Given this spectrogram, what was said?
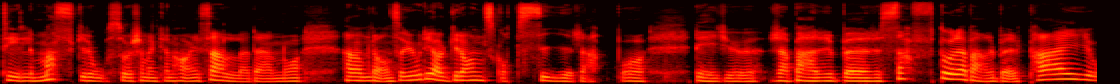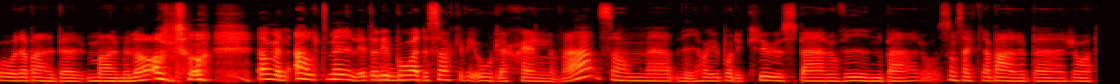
till maskrosor som man kan ha i salladen. Och häromdagen så gjorde jag granskottssirap och det är ju rabarbersaft och rabarberpaj och rabarbermarmelad och ja, men allt möjligt. Och det är mm. både saker vi odlar själva som eh, vi har ju både krusbär och vinbär och som sagt rabarber och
